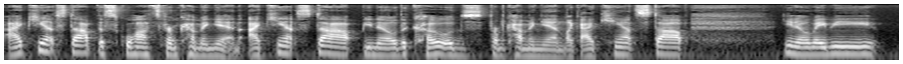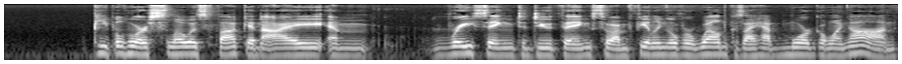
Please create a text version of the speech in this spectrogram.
I can't stop the squads from coming in. I can't stop, you know, the codes from coming in. Like I can't stop, you know, maybe people who are slow as fuck and I am racing to do things, so I'm feeling overwhelmed because I have more going on.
